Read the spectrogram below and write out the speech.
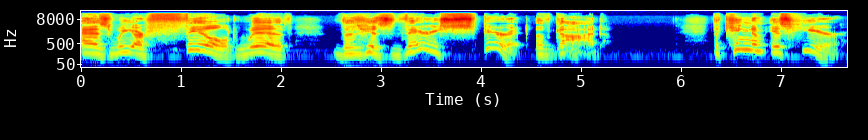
as we are filled with the, his very spirit of God. The kingdom is here.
